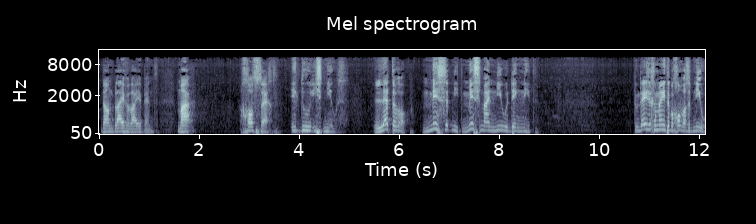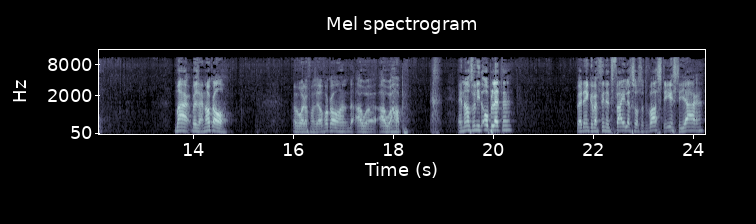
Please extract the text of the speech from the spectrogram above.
dan blijven waar je bent. Maar God zegt, ik doe iets nieuws. Let erop. Mis het niet. Mis mijn nieuwe ding niet. Toen deze gemeente begon was het nieuw. Maar we zijn ook al. We worden vanzelf ook al de oude, oude hap. En als we niet opletten, wij denken, wij vinden het veilig zoals het was de eerste jaren.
